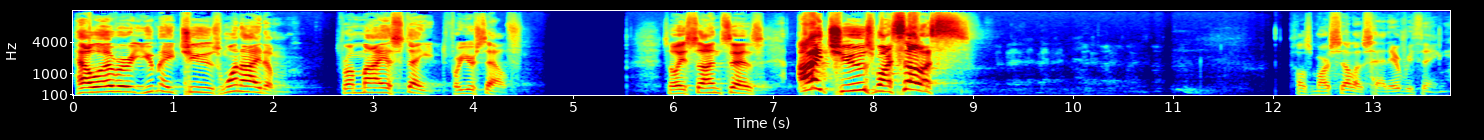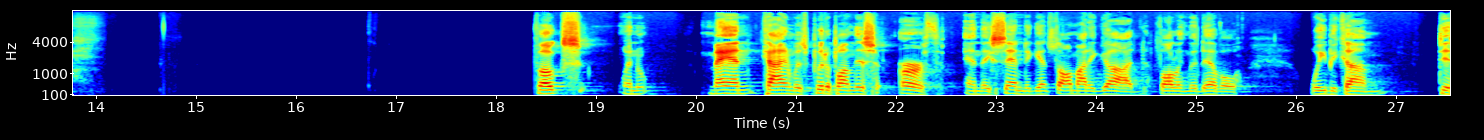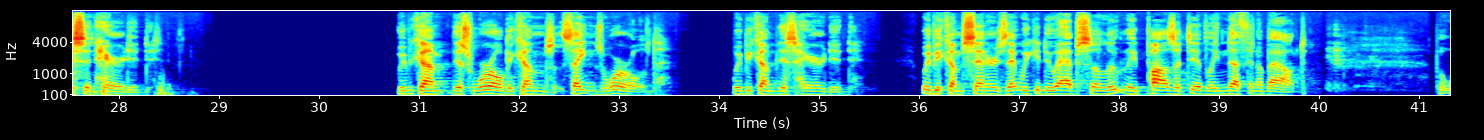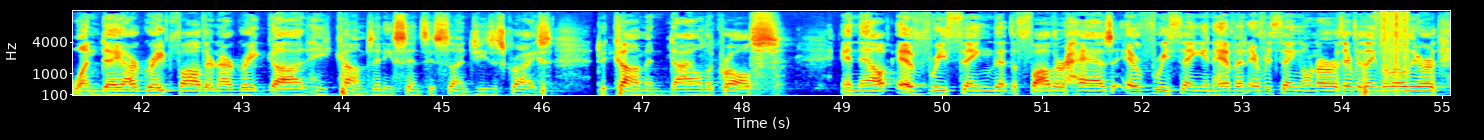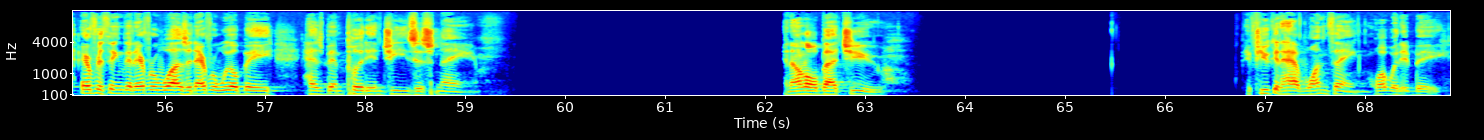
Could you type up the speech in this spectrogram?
However, you may choose one item from my estate for yourself. So his son says, I choose Marcellus. Because Marcellus had everything. Folks, when mankind was put upon this earth and they sinned against Almighty God, following the devil, we become disinherited. We become, this world becomes Satan's world. We become disherited. We become sinners that we could do absolutely, positively nothing about. But one day, our great Father and our great God, He comes and He sends His Son, Jesus Christ, to come and die on the cross. And now, everything that the Father has, everything in heaven, everything on earth, everything below the earth, everything that ever was and ever will be, has been put in Jesus' name. And I don't know about you. If you could have one thing, what would it be?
